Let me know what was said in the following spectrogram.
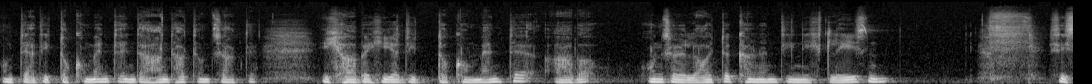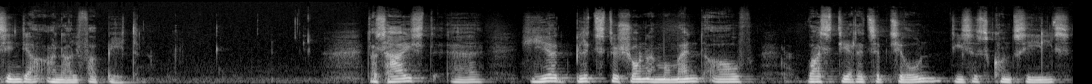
und der die Dokumente in der Hand hatte und sagte, ich habe hier die Dokumente, aber unsere Leute können die nicht lesen. Sie sind ja Analphabeten. Das heißt, äh, hier blitzte schon ein Moment auf, was die Rezeption dieses Konzils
